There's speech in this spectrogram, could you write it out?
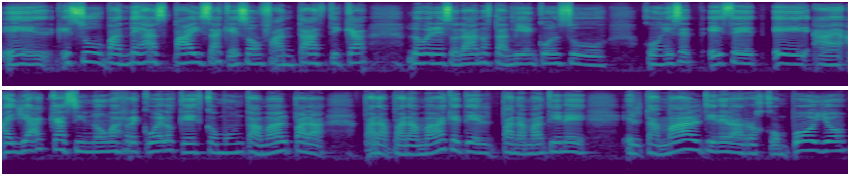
eh, sus bandejas paisas que son fantásticas. Los venezolanos también con su con ese ese eh, ayaca, si no más recuerdo, que es como un tamal para para Panamá, que el Panamá tiene el tamal, tiene el arroz con pollo.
